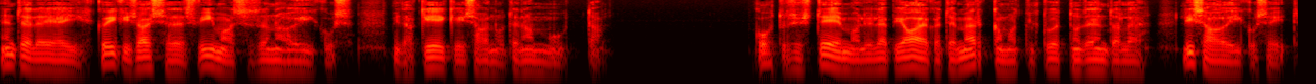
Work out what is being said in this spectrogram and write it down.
Nendele jäi kõigis asjades viimase sõna õigus, mida keegi ei saanud enam muuta. kohtusüsteem oli läbi aegade märkamatult võtnud endale lisaõiguseid,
